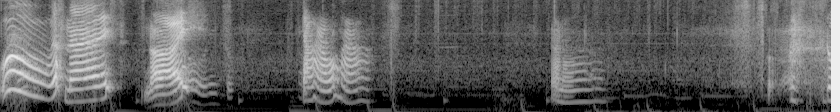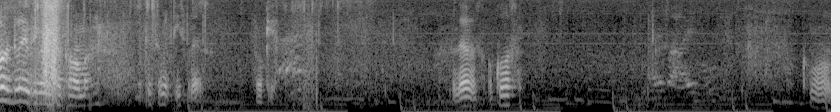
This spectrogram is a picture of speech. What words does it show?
Woo! That's nice. Nice. Donna. Don't do anything on this account, man. Just make these players. Okay. Of course. Come on.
